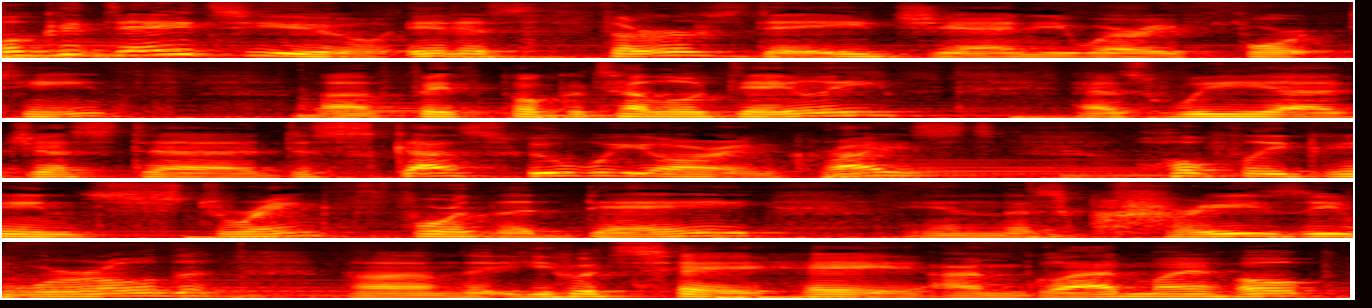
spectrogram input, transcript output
Well, good day to you. It is Thursday, January 14th, uh, Faith Pocatello Daily, as we uh, just uh, discuss who we are in Christ, hopefully gain strength for the day in this crazy world. Um, that you would say, hey, I'm glad my hope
